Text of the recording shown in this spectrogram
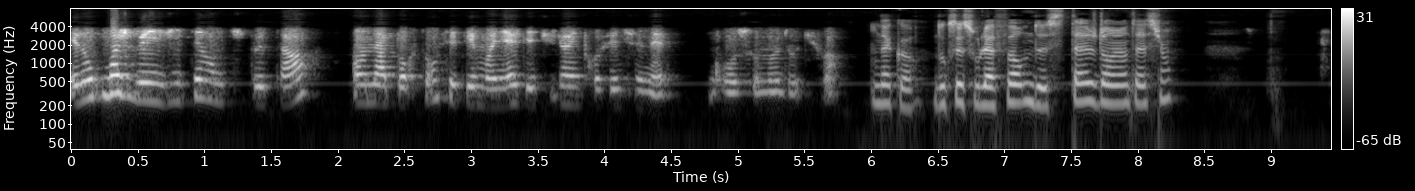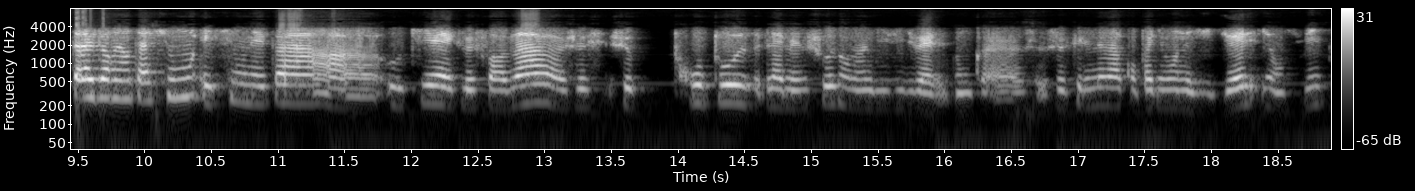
Et donc moi, je vais éviter un petit peu ça en apportant ces témoignages d'étudiants et de professionnels, grosso modo, tu vois. D'accord. Donc c'est sous la forme de stage d'orientation? Stage d'orientation, et si on n'est pas euh, OK avec le format, euh, je, je propose la même chose en individuel. Donc euh, je, je, fais le même accompagnement individuel et ensuite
